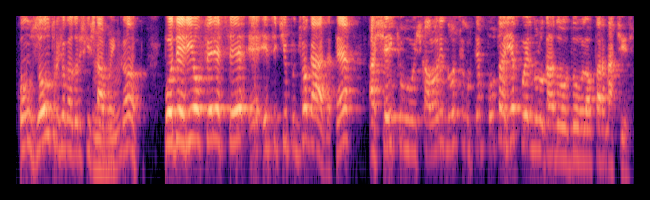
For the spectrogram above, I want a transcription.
com os outros jogadores que estavam uhum. em campo, poderia oferecer é, esse tipo de jogada. Até achei que o Scaloni, no segundo tempo, voltaria com ele no lugar do, do Lautaro Martins.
